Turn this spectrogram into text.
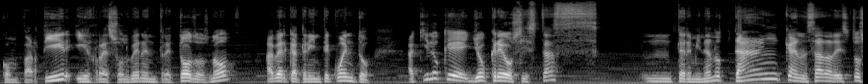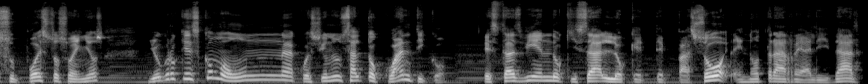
compartir y resolver entre todos, ¿no? A ver, Catherine, te cuento. Aquí lo que yo creo, si estás mm, terminando tan cansada de estos supuestos sueños, yo creo que es como una cuestión, un salto cuántico Estás viendo quizá lo que te pasó en otra realidad.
